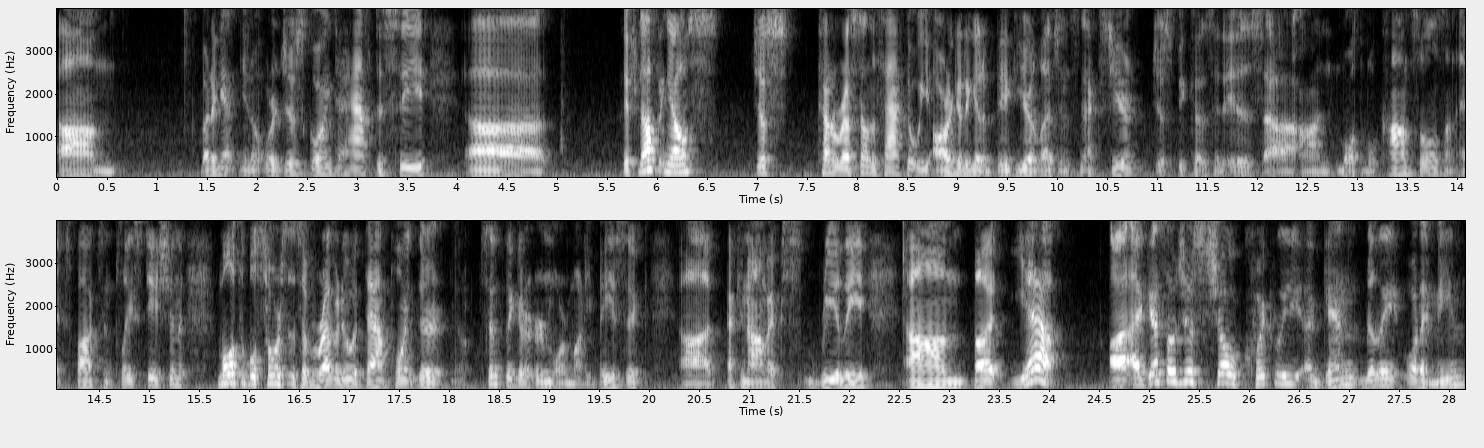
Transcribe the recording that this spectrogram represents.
Um, but again, you know we're just going to have to see. Uh, if nothing else, just kind of rest on the fact that we are going to get a big year Legends next year, just because it is uh, on multiple consoles, on Xbox and PlayStation, multiple sources of revenue. At that point, they're you know, simply going to earn more money. Basic uh, economics, really. Um, but yeah, I guess I'll just show quickly again, really what I mean.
